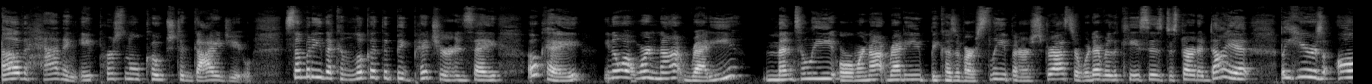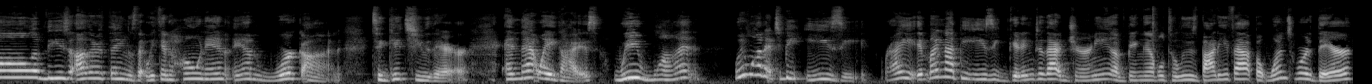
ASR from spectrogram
of having a personal coach to guide you. Somebody that can look at the big picture and say, okay, you know what? We're not ready mentally or we're not ready because of our sleep and our stress or whatever the case is to start a diet. But here's all of these other things that we can hone in and work on to get you there. And that way, guys, we want we want it to be easy, right? It might not be easy getting to that journey of being able to lose body fat, but once we're there,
